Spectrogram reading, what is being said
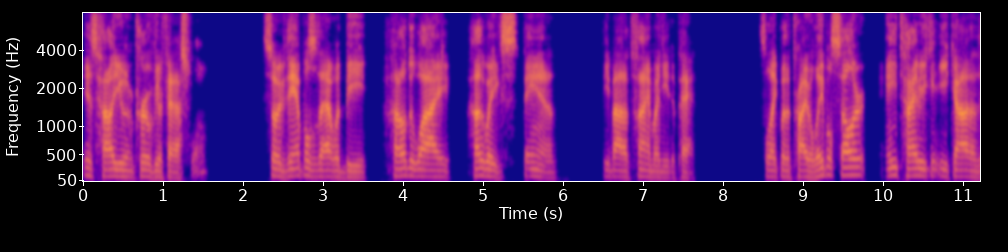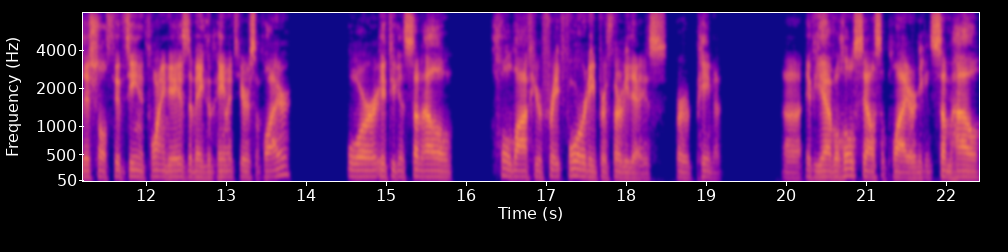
is how you improve your cash flow. So examples of that would be how do I, how do I expand the amount of time I need to pay? So like with a private label seller, anytime you can eke out an additional 15 to 20 days to make the payment to your supplier, or if you can somehow hold off your freight forwarding for 30 days for payment. Uh, if you have a wholesale supplier and you can somehow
